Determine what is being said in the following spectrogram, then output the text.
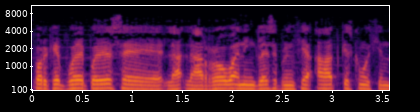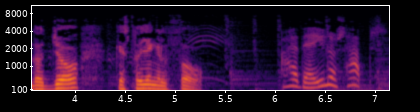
porque puede, puedes, eh, la, la arroba en inglés se pronuncia at, que es como diciendo yo que estoy en el zoo. Ah, de ahí los apps.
